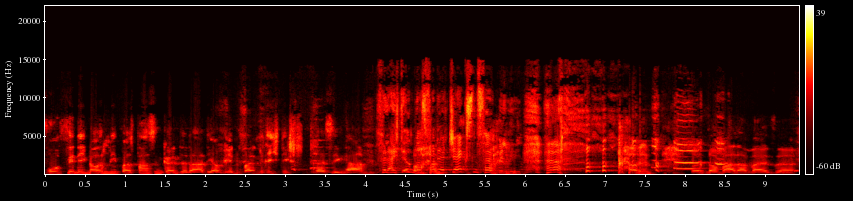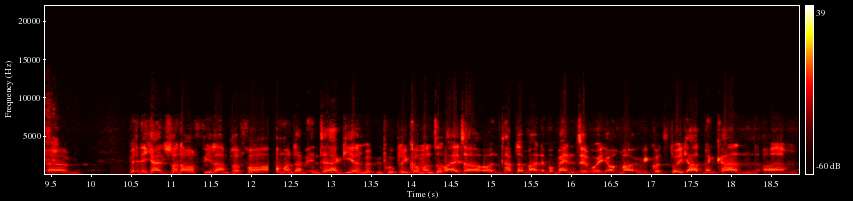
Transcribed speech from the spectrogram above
Wo finde ich noch ein Lied, was passen könnte? Da hatte ich auf jeden Fall einen richtig stressigen Abend. Vielleicht irgendwas und, von der Jackson Family. und, und normalerweise ähm, bin ich halt schon auch viel am Performen und am Interagieren mit dem Publikum und so weiter und habe dann meine Momente, wo ich auch mal irgendwie kurz durchatmen kann. Ähm,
